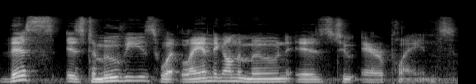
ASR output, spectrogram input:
"This is to movies what landing on the moon is to airplanes."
